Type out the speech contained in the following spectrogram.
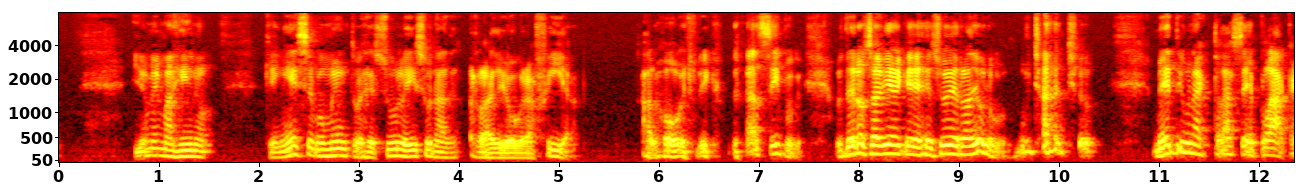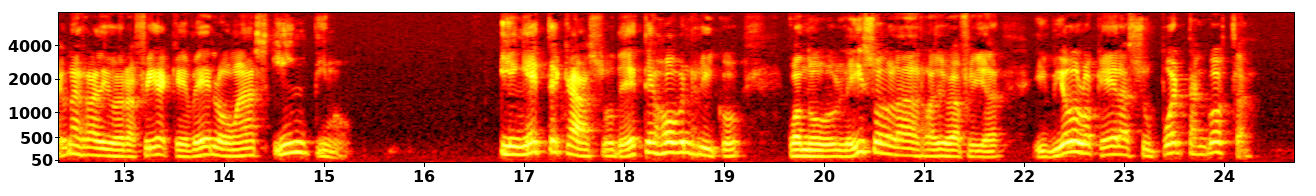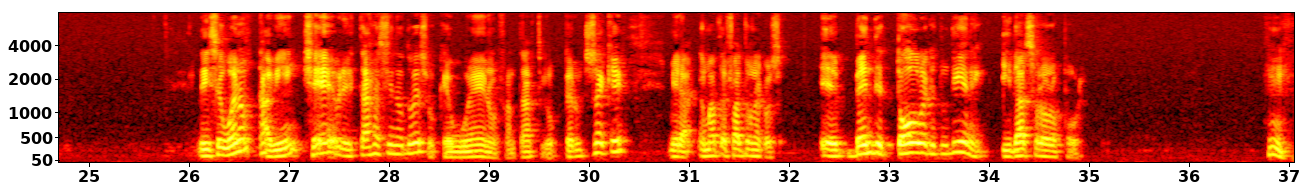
Yo me imagino que en ese momento Jesús le hizo una radiografía al joven rico. Así, porque usted no sabía que Jesús es radiólogo. Muchacho, mete una clase de placa, una radiografía que ve lo más íntimo. Y en este caso, de este joven rico, cuando le hizo la radiografía y vio lo que era su puerta angosta, le dice, bueno, está bien, chévere, estás haciendo todo eso. Qué bueno, fantástico. Pero tú sabes qué, mira, más te falta una cosa. Eh, vende todo lo que tú tienes y dárselo a los pobres. Hmm.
